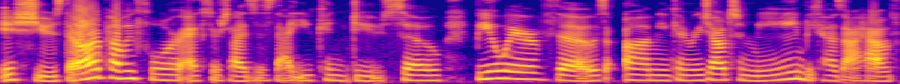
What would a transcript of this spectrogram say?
issues, there are pelvic floor exercises that you can do. So be aware of those. Um, you can reach out to me because I have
